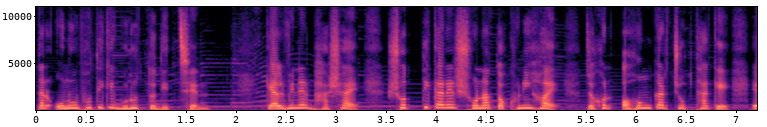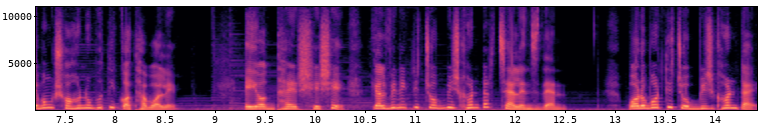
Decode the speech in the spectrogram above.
তার অনুভূতিকে গুরুত্ব দিচ্ছেন। ক্যালভিনের ভাষায় সত্যিকারের শোনা তখনই হয় যখন অহংকার চুপ থাকে এবং সহানুভূতি কথা বলে। এই অধ্যায়ের শেষে ক্যালভিন একটি চব্বিশ ঘণ্টার চ্যালেঞ্জ দেন। পরবর্তী চব্বিশ ঘন্টায়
